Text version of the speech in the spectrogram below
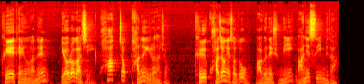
그에 대응하는 여러 가지 화학적 반응이 일어나죠. 그 과정에서도 마그네슘이 많이 쓰입니다.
